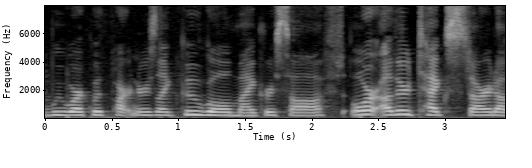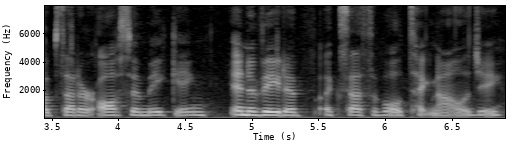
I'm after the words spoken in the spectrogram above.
We work with partners like Google, Microsoft, or other tech startups that are also making innovative, accessible technology.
